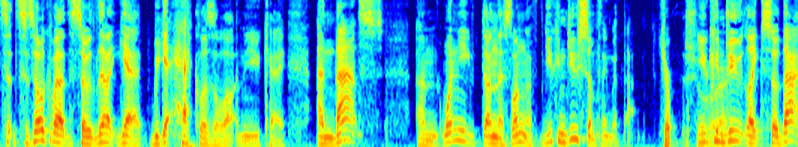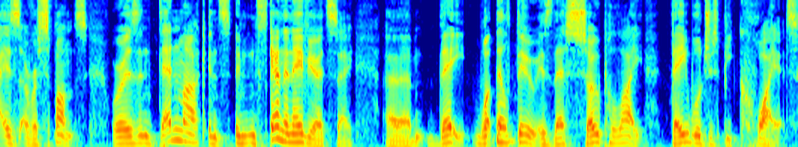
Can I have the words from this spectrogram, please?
to, to talk about, so like, yeah, we get hecklers a lot in the UK, and that's um, when you've done this long enough, you can do something with that. Sure. You can do like so that is a response. Whereas in Denmark, in, in Scandinavia, I'd say um, they what they'll do is they're so polite they will just be quiet,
